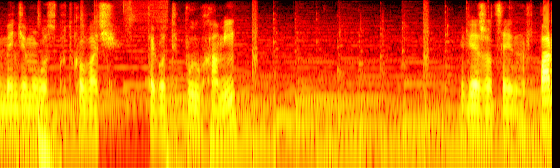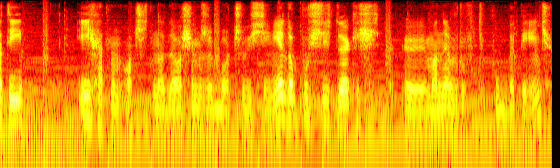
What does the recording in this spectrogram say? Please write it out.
będzie mogło skutkować tego typu ruchami. Wieża C1 w partii i hetman odszedł na D8, żeby oczywiście nie dopuścić do jakichś yy, manewrów typu B5.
